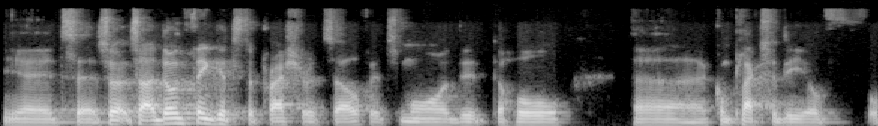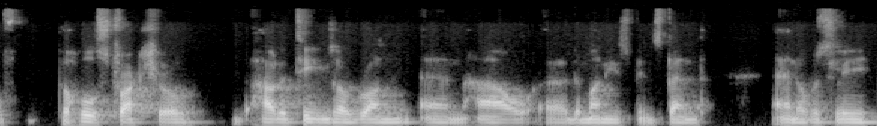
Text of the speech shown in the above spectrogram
yeah. It's uh, so. So I don't think it's the pressure itself. It's more the the whole uh, complexity of of the whole structure of how the teams are run and how uh, the money's been spent. And obviously,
